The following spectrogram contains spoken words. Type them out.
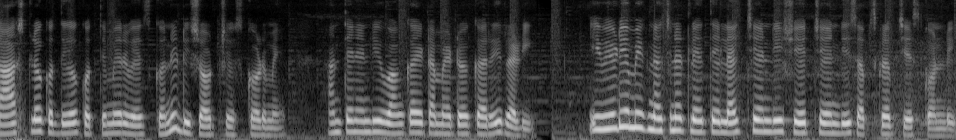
లాస్ట్లో కొద్దిగా కొత్తిమీర వేసుకొని డిష్ అవుట్ చేసుకోవడమే. అంతేనండి వంకాయ టమాటో కర్రీ రెడీ. ఈ వీడియో మీకు నచ్చినట్లయితే లైక్ చేయండి షేర్ చేయండి సబ్స్క్రైబ్ చేసుకోండి.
